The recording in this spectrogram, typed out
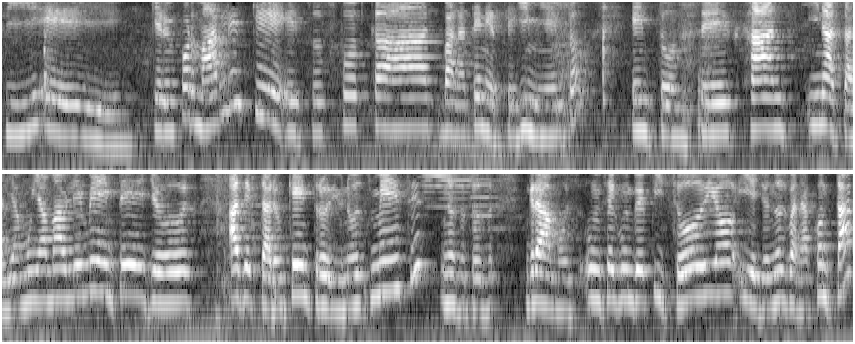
sí, eh, quiero informarles que estos podcasts van a tener seguimiento. Entonces Hans y Natalia muy amablemente, ellos aceptaron que dentro de unos meses nosotros grabamos un segundo episodio y ellos nos van a contar,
